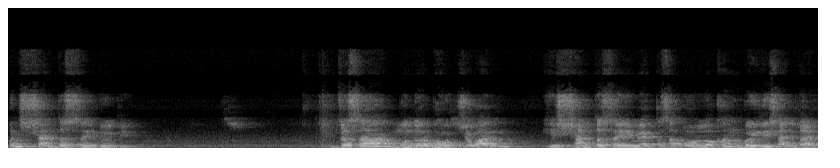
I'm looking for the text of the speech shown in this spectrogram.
पण शांत संयमी होते. जसा मनोहर भाऊ चव्हाण हे शांत संयमी आहे तसा तो लखन बैली शांत आहे.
